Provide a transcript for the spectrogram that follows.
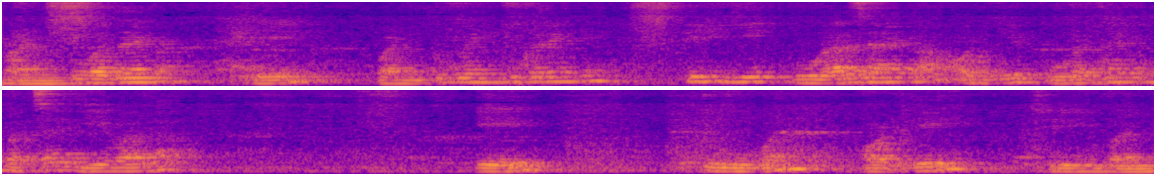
वन टू आ जाएगा। A one two one two करेंगे। फिर ये पूरा जाएगा और ये पूरा जाएगा, बचा ये वाला। ए टू वन और ए थ्री वन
